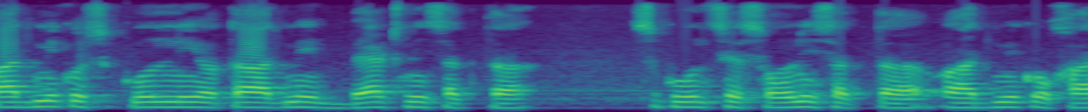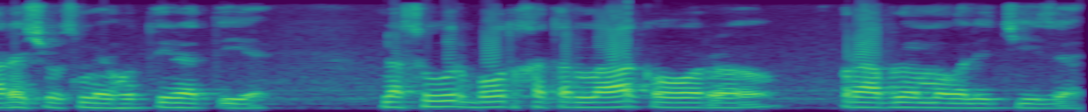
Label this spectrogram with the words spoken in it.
آدمی کو سکون نہیں ہوتا، آدمی بیٹھ نہیں سکتا، سکون سے سو نہیں سکتا، آدمی کو خارش اس میں ہوتی رہتی ہے۔ نسور بہت خطرناک اور پرابلم والی چیز ہے۔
